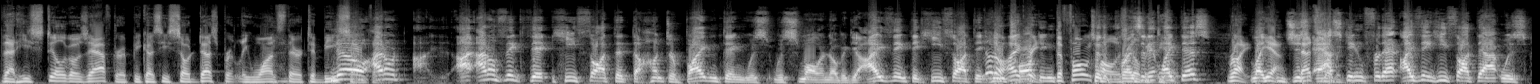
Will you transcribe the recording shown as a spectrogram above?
that he still goes after it because he so desperately wants there to be. No, something. I don't. I, I don't think that he thought that the Hunter Biden thing was was small or no big deal. I think that he thought that no, him no, talking the phone to the president no like this, right? Like yeah, just asking for that. I think he thought that was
